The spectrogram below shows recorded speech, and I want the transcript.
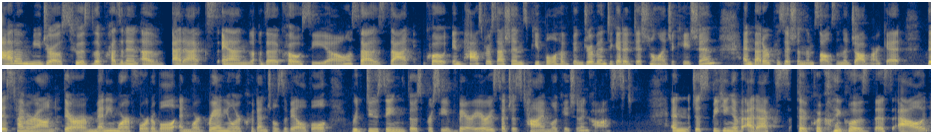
Adam Medros, who is the president of edX and the co CEO, says that, quote, in past recessions, people have been driven to get additional education and better position themselves in the job market. This time around, there are many more affordable and more granular credentials available, reducing those perceived barriers such as time, location, and cost. And just speaking of edX, to quickly close this out,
